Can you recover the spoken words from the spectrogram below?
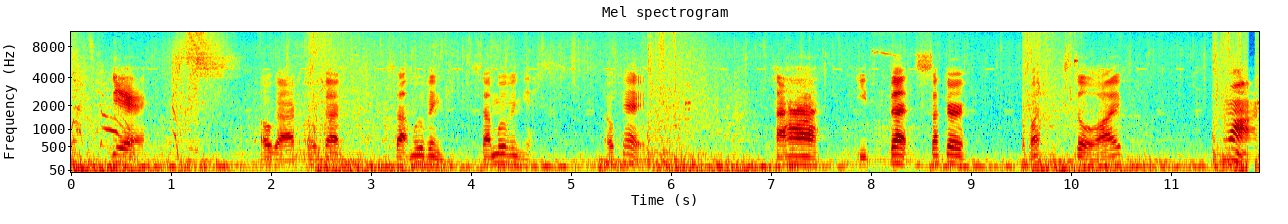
Let's go. Yeah. Oh god, oh god. Stop moving. Stop moving. Yes. Okay. Haha. Eat that, sucker. What? Still alive? Come on.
